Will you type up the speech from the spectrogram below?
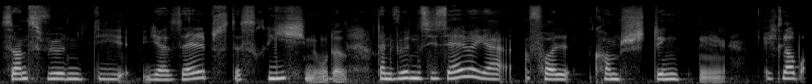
Sonst würden die ja selbst das riechen oder dann würden sie selber ja vollkommen stinken. Ich glaube,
